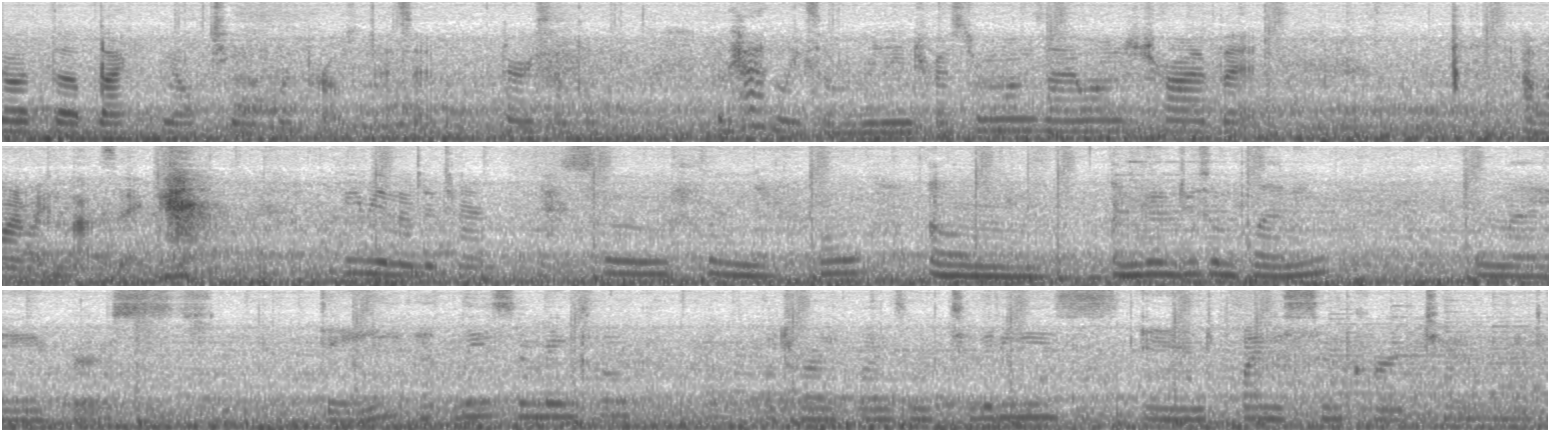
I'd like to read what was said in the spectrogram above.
Got the black milk tea with pearls. That's it. Very simple. But they had like some really interesting ones that I wanted to try, but I want to make classic. Maybe another time. So for now, um, I'm gonna do some planning for my first day at least in Bangkok. I'll try to find some activities and find a SIM card too. I need to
